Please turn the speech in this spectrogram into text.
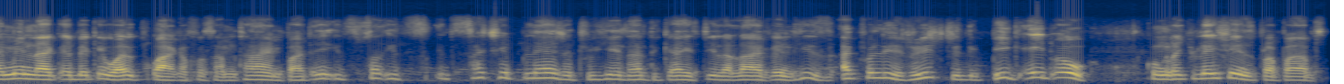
I mean, like Ebeke Wildquaka for some time, but it's it's it's such a pleasure to hear that the guy is still alive and he's actually reached the big 8-0. Congratulations, Bra Babs.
